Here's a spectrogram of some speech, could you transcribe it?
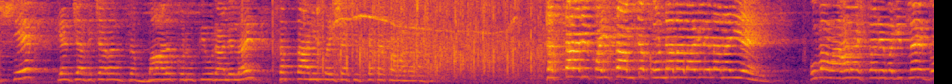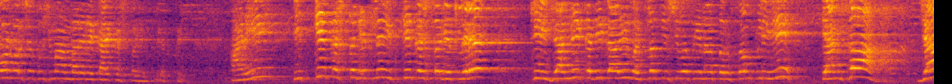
शेख यांच्या विचारांचं बाळकडू पिऊन आलेलं आहे. सत्ता आणि पैशाची सतत आम्हाला नाही. सत्ता आणि पैसा आमच्या तोंडाला लागलेला नाहीये. उभा महाराष्ट्राने बघितलंय दोन वर्ष सुषमा अंधारेने काय कष्ट घेतले होते. आणि इतके कष्ट घेतले इतके कष्ट घेतले की ज्यांनी कधी काळी म्हटलं की शिवसेना तर संपली त्यांचा ज्या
